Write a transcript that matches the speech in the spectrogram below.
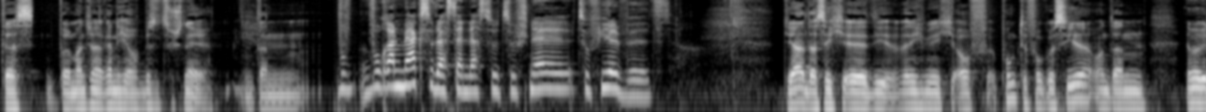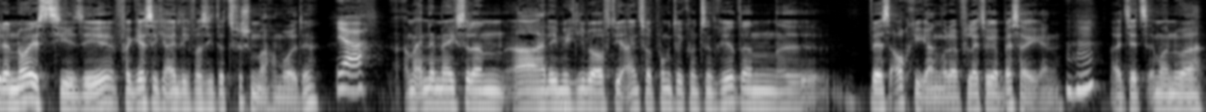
Das, weil manchmal renne ich auch ein bisschen zu schnell. Und dann. Woran merkst du das denn, dass du zu schnell zu viel willst? Ja, dass ich, äh, die, wenn ich mich auf Punkte fokussiere und dann immer wieder ein neues Ziel sehe, vergesse ich eigentlich, was ich dazwischen machen wollte. Ja. Am Ende merkst du dann, ah, hätte ich mich lieber auf die ein, zwei Punkte konzentriert, dann äh, wäre es auch gegangen oder vielleicht sogar besser gegangen, mhm. als jetzt immer nur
